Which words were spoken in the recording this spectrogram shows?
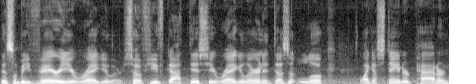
this will be very irregular. So if you've got this irregular and it doesn't look like a standard pattern,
